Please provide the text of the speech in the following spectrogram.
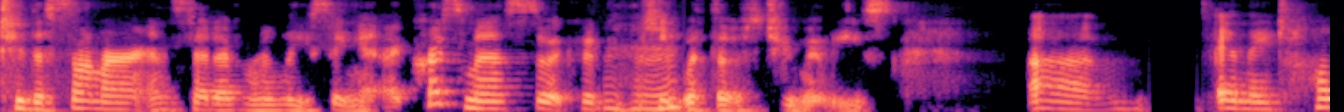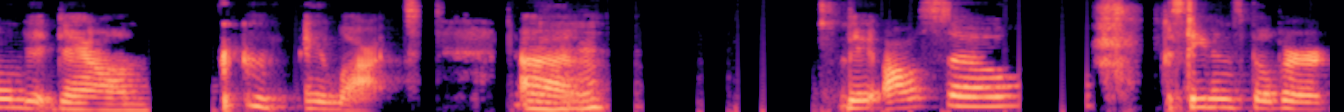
to the summer instead of releasing it at Christmas so it could Mhm. compete with those two movies. Um, and they toned it down a lot. Mhm. Um, they also, Steven Spielberg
